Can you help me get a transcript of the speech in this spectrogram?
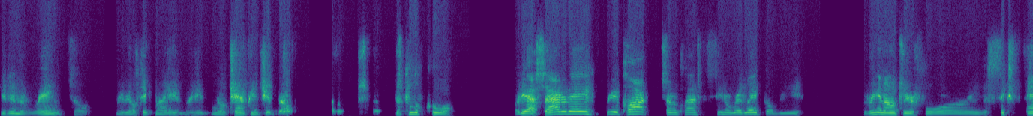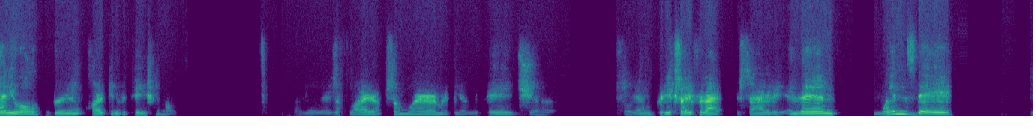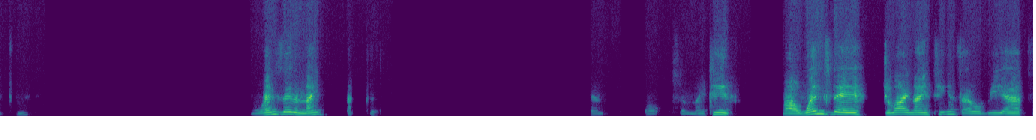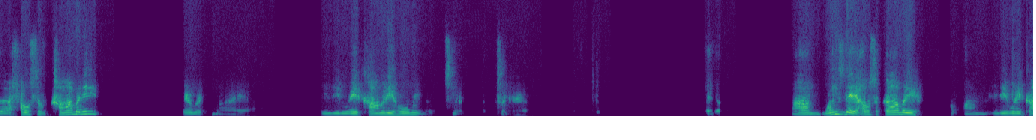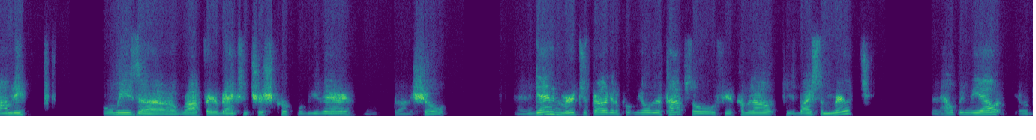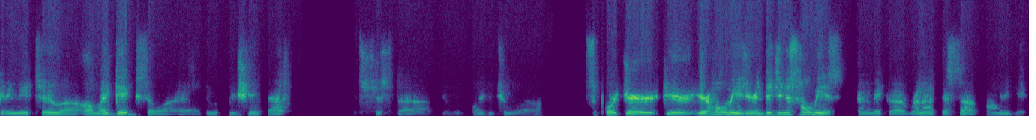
get in the ring, so maybe I'll take my my world championship belt just to look cool. But yeah, Saturday, three o'clock, Seven Clans Casino, Red Lake. I'll be the ring announcer for the sixth annual Vernon Clark Invitational. there's a flyer up somewhere, might be on the page. Uh, so yeah, I'm pretty excited for that for Saturday. And then Wednesday, Wednesday the 9th, 19th. Uh, Wednesday, July 19th, I will be at the House of Comedy there with my uh, Indian Way comedy homie. um, Wednesday, House of Comedy, um, Indian Way comedy homies. Uh, Rob Fairbanks and Trish Cook will be there put on a show. And again, merch is probably going to put me over the top. So if you're coming out, please buy some merch and helping me out. you know, getting me to uh, all my gigs. So I do appreciate that. It's just uh, important to uh, support your your your homies, your indigenous homies, trying to make a run at this uh, comedy gig.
